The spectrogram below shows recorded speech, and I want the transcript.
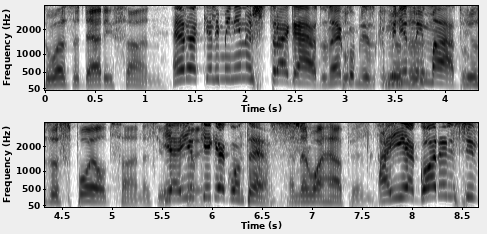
who was the daddy's son. Era aquele menino estragado, né? Como diz, o menino mimado. He was a spoiled son, as you E aí say. o que que acontece? And then what happens? Aí agora ele, se,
